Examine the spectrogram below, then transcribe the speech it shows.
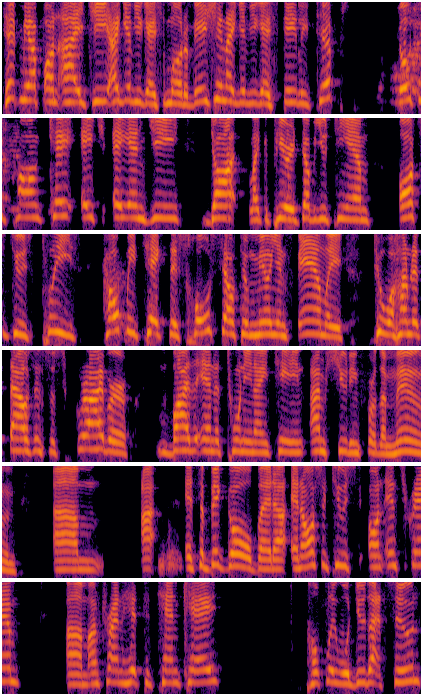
hit me up on IG. I give you guys motivation. I give you guys daily tips. Go to Khang, K H A N G dot, like a period, WTM. Also, too, is please help me take this wholesale to a million family to 100,000 subscriber by the end of 2019. I'm shooting for the moon. Um, I, it's a big goal, but, uh, and also, too, on Instagram, um, I'm trying to hit to 10K. Hopefully, we'll do that soon.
